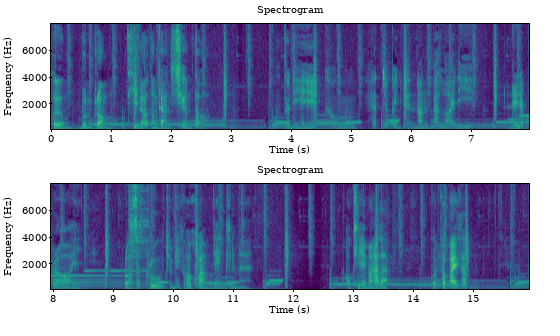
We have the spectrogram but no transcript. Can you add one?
เพิ่มรุ่นกล้องที่เราต้องการจะเชื่อมต่อ ตัวนี้ของแอดจะเป็น Canon 800D เรียบร้อย รอสักครู่จะมีข้อความเด้งขึ้นมา โอเคมาละ กดเข้าไปครับ ไป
